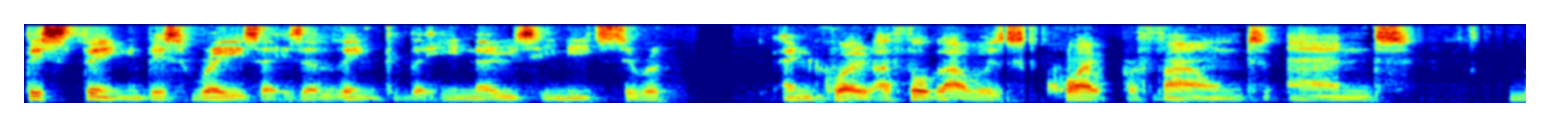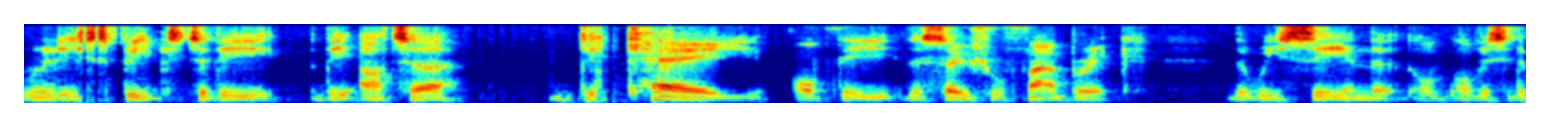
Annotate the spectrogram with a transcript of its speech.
This thing, this razor, is a link that he knows he needs to re- end quote. I thought that was quite profound and really speaks to the the utter decay of the the social fabric that we see and that obviously the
